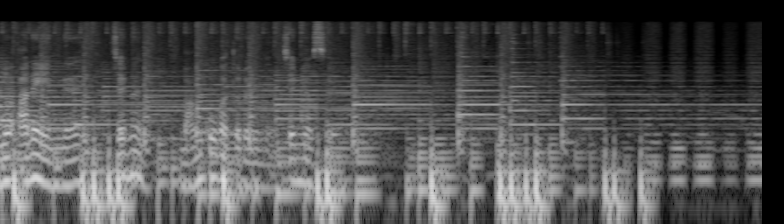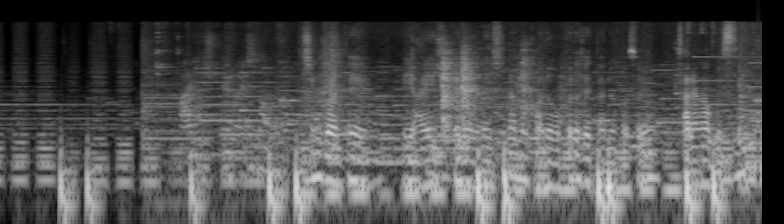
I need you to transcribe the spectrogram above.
도넛 안에 있는 잼은 망고가 들어있는 잼이었어요. 친구한테 이 아인슈페너에는 시나몬 가루가 뿌려져 있다는 것을 자랑하고 있습니다.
